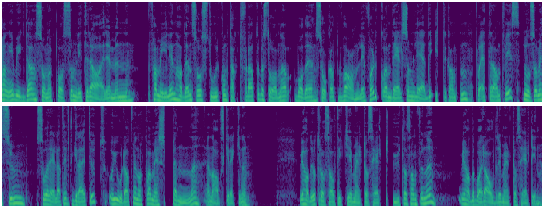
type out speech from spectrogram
Mange i bygda så nok på oss som litt rare, men familien hadde en så stor kontaktflate bestående av både såkalt vanlige folk og en del som levde i ytterkanten på et eller annet vis, noe som i sum så relativt greit ut og gjorde at vi nok var mer spennende enn avskrekkende. Vi hadde jo tross alt ikke meldt oss helt ut av samfunnet, vi hadde bare aldri meldt oss helt inn.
